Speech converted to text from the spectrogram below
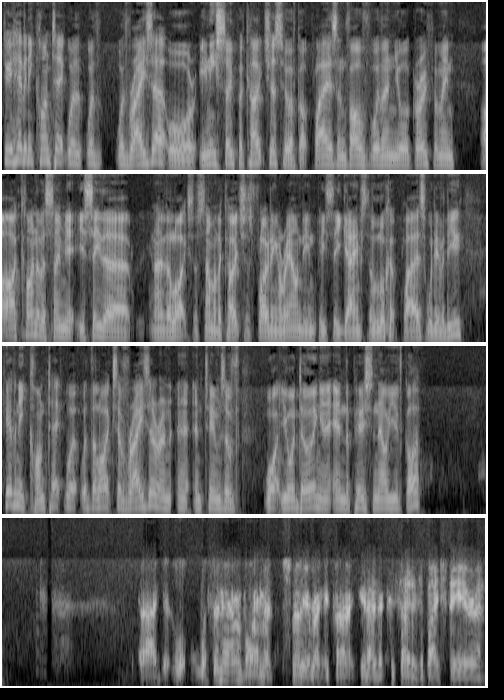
do you have any contact with, with, with Razor or any super coaches who have got players involved within your group? I mean, I, kind of assume you, you see the you know the likes of some of the coaches floating around NPC games to look at players, whatever. Do you you have any contact with, with the likes of Razor in, in terms of what you're doing and, and the personnel you've got? uh, within our environment, Smithy Rugby Park, you know, the Crusaders are based there, and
